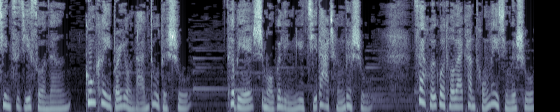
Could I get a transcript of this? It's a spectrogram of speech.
尽自己所能攻克一本有难度的书，特别是某个领域集大成的书，再回过头来看同类型的书，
